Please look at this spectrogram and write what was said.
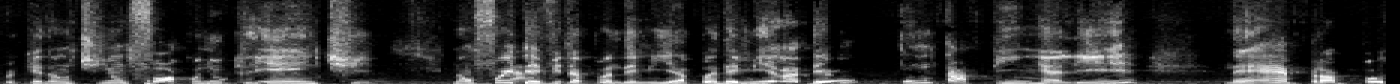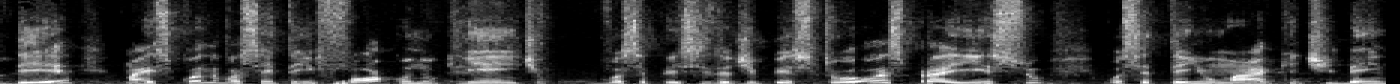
porque não tinham foco no cliente. Não foi devido à pandemia. A pandemia ela deu um tapinha ali, né, para poder, mas quando você tem foco no cliente, você precisa de pessoas para isso, você tem um marketing bem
